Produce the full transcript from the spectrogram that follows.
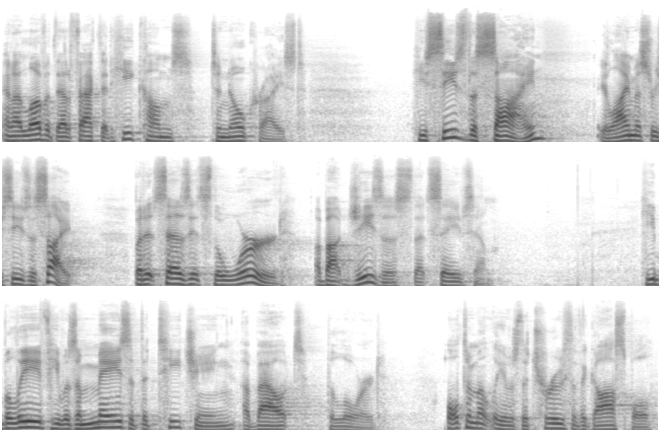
And I love it that the fact that he comes to know Christ. He sees the sign, Elymas receives a sight, but it says it's the word about Jesus that saves him. He believed, he was amazed at the teaching about the Lord. Ultimately, it was the truth of the gospel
